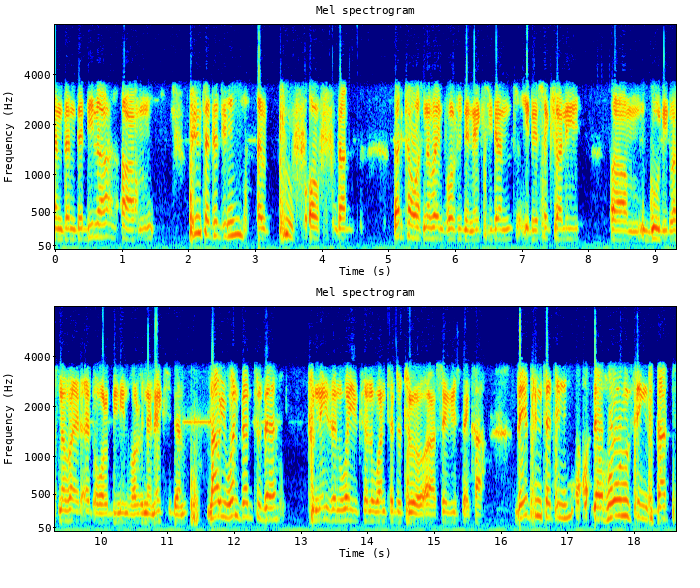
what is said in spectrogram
and then the dealer um, printed him a proof of that that car was never involved in an accident. It is actually um, good. It was never at, at, all been involved in an accident. Now he went back to the to Nissan where he actually wanted to uh, service the car. They printed in the whole things that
